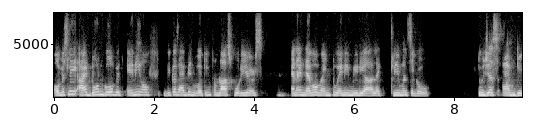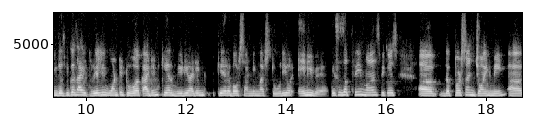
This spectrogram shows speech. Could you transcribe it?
obviously i don't go with any of because i've been working from last 4 years Mm. and i never went to any media like 3 months ago to just i'm doing this because i really wanted to work. I didn't care media. I didn't care about sending my story or anywhere. This is a 3 months because uh, the person joined me uh,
